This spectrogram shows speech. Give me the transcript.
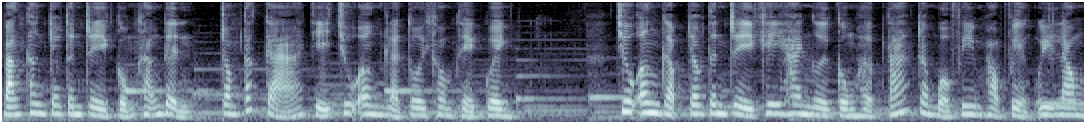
Bản thân Châu Tinh Trì cũng khẳng định, trong tất cả chỉ Chu Ân là tôi không thể quên. Chu Ân gặp Châu Tinh Trì khi hai người cùng hợp tác trong bộ phim Học viện Uy Long.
